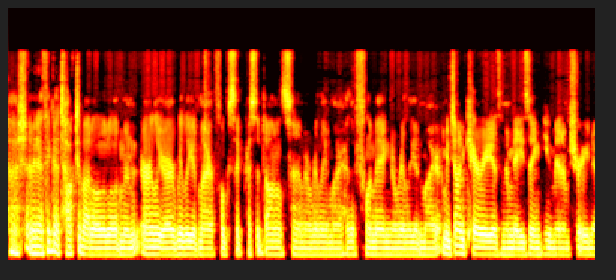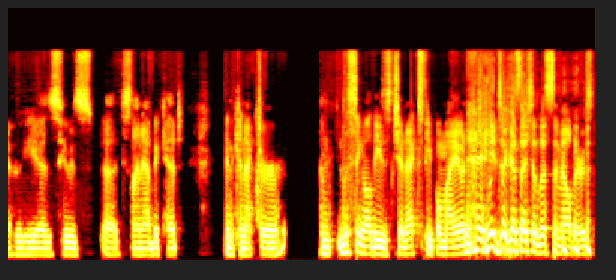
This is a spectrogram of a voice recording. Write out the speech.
Gosh, I mean, I think I talked about a little of them earlier. I really admire folks like Chris Donaldson. I really admire Heather Fleming. I really admire, I mean, John Cary is an amazing human. I'm sure you know who he is, who's a design advocate and connector. I'm listing all these Gen X people my own age. I guess I should list some elders.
